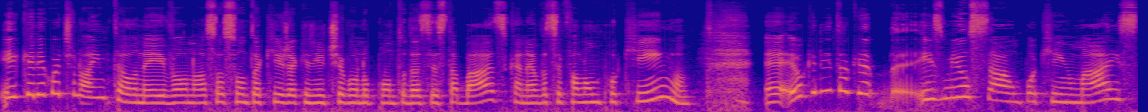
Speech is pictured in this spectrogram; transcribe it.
E queria continuar então, Neiva, o nosso assunto aqui, já que a gente chegou no ponto da cesta básica, né? Você falou um pouquinho. É, eu queria então esmiuçar um pouquinho mais.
